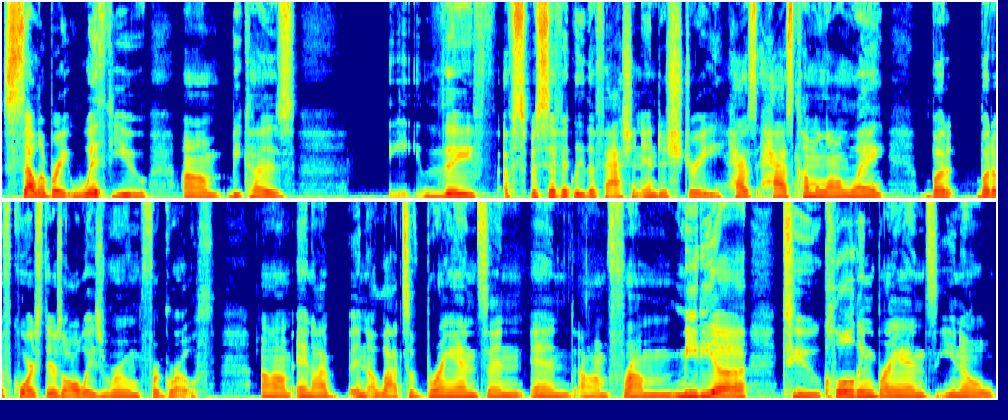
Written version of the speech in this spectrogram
celebrate with you um, because the specifically the fashion industry has has come a long way, but but of course there's always room for growth. Um, and I and lots of brands and and um, from media to clothing brands, you know,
